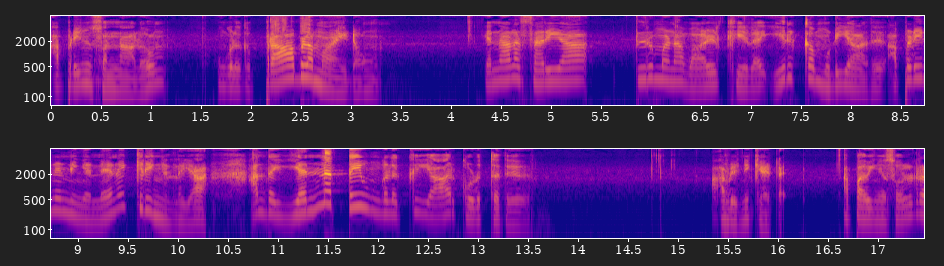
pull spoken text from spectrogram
அப்படின்னு சொன்னாலும் உங்களுக்கு ப்ராப்ளம் ஆகிடும் என்னால் சரியாக திருமண வாழ்க்கையில் இருக்க முடியாது அப்படின்னு நீங்கள் நினைக்கிறீங்க இல்லையா? அந்த எண்ணத்தை உங்களுக்கு யார் கொடுத்தது? அப்படின்னு கேட்டேன். அப்போ அவங்க சொல்கிற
